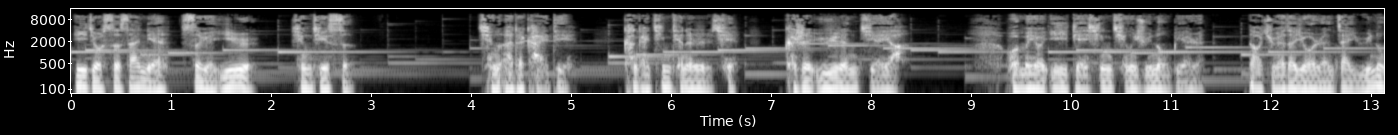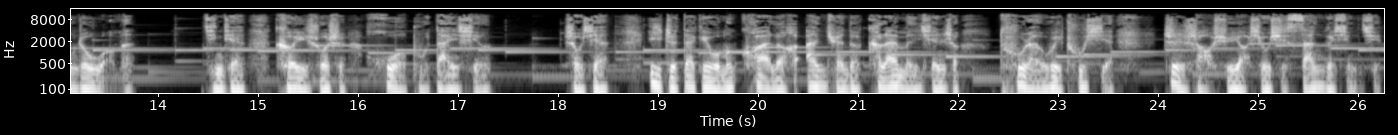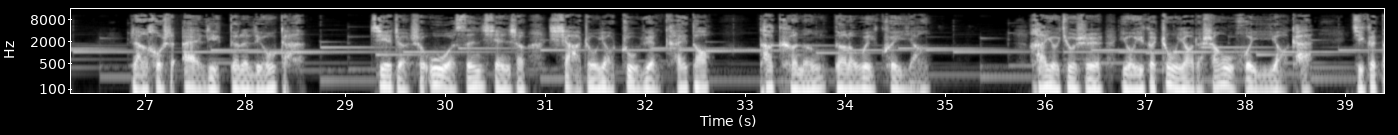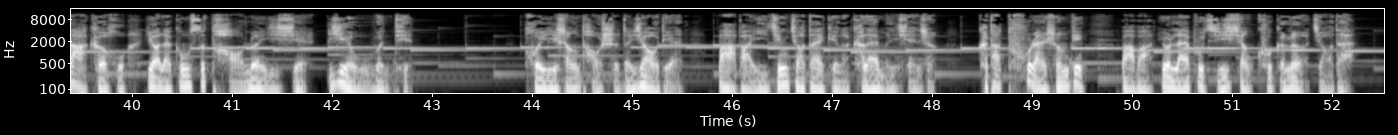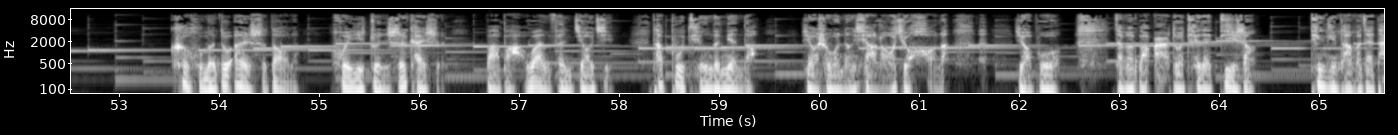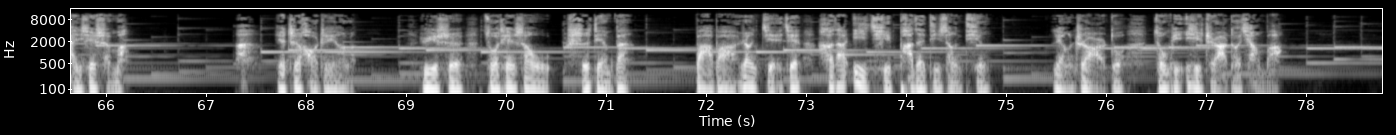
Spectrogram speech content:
一九四三年四月一日，星期四。亲爱的凯蒂，看看今天的日期，可是愚人节呀。我没有一点心情愚弄别人，倒觉得有人在愚弄着我们。今天可以说是祸不单行。首先，一直带给我们快乐和安全的克莱门先生突然胃出血，至少需要休息三个星期。然后是艾丽得了流感，接着是沃森先生下周要住院开刀，他可能得了胃溃疡。还有就是有一个重要的商务会议要开。几个大客户要来公司讨论一些业务问题。会议商讨时的要点，爸爸已经交代给了克莱门先生，可他突然生病，爸爸又来不及向库格勒交代。客户们都按时到了，会议准时开始，爸爸万分焦急，他不停的念叨：“要是我能下楼就好了，要不，咱们把耳朵贴在地上，听听他们在谈些什么。”啊，也只好这样了。于是，昨天上午十点半，爸爸让姐姐和他一起趴在地上听，两只耳朵总比一只耳朵强吧。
